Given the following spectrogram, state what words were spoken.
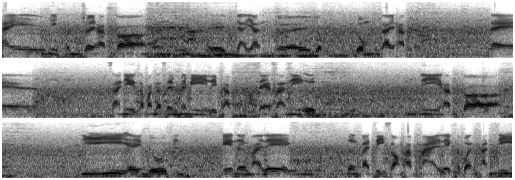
ให้มีคนช่วยครับก็จะยันเอ่อยกลงได้ครับ แต่ สถานีสปันดาเซนไม่มีลิฟต์ครับ แต่สถานีอื่นมีครับก็อีเอ็มดูเอหนึ่งหมายเลขหนึ่งแปดสี่สองครับหมายเลขขบวนคันที่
